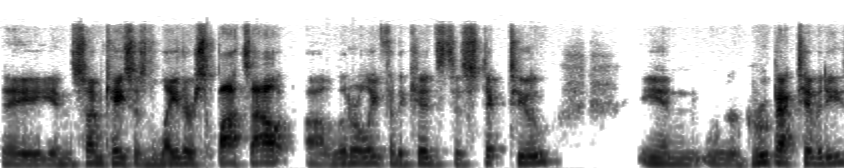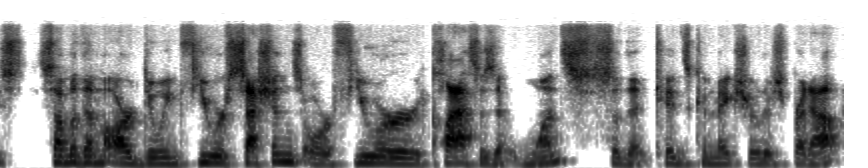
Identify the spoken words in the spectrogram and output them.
They, in some cases, lay their spots out uh, literally for the kids to stick to in group activities. Some of them are doing fewer sessions or fewer classes at once so that kids can make sure they're spread out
